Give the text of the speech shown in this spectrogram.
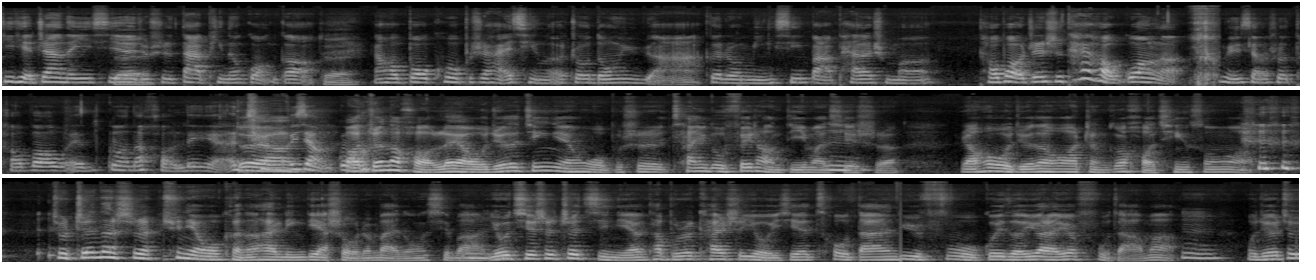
地铁站的一些就是大屏的广告，对，然后包括不是还请了周冬雨啊，各种明星吧，拍了什么。淘宝真是太好逛了，我也想说淘宝我也逛的好累啊，真不想啊，逛。真的好累啊！我觉得今年我不是参与度非常低嘛，嗯其实，然后我觉得哇，整个好轻松哦。就真的是去年我可能还零点守着买东西吧，嗯尤其是这几年，它不是开始有一些凑单预付规则越来越复杂嘛，嗯，我觉得就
